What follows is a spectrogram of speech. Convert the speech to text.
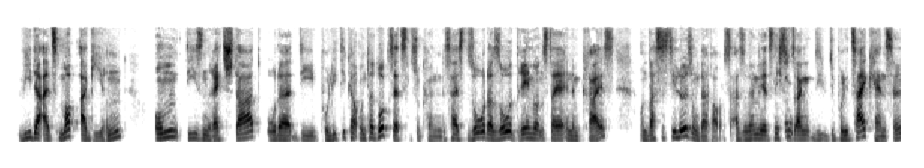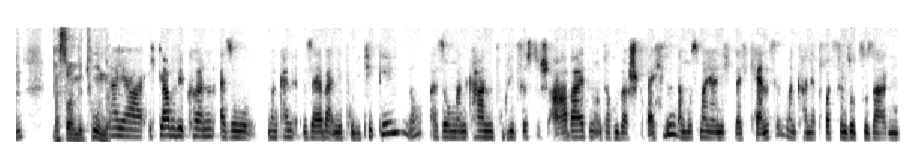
wieder als Mob agieren um diesen Rechtsstaat oder die Politiker unter Druck setzen zu können. Das heißt, so oder so drehen wir uns da ja in einem Kreis. Und was ist die Lösung daraus? Also wenn wir jetzt nicht sozusagen die, die Polizei canceln, was sollen wir tun? Naja, ich glaube, wir können, also man kann selber in die Politik gehen. Ne? Also man kann publizistisch arbeiten und darüber sprechen. Da muss man ja nicht gleich canceln. Man kann ja trotzdem sozusagen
